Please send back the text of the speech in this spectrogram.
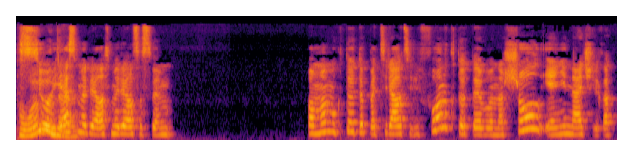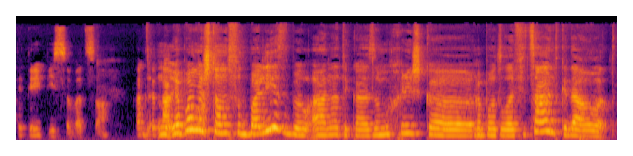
Все, да. я смотрела, смотрела со своим по-моему, кто-то потерял телефон, кто-то его нашел, и они начали как-то переписываться. Как ну, я было. помню, что он футболист был, а она такая замухрышка, работала официанткой, да, вот.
